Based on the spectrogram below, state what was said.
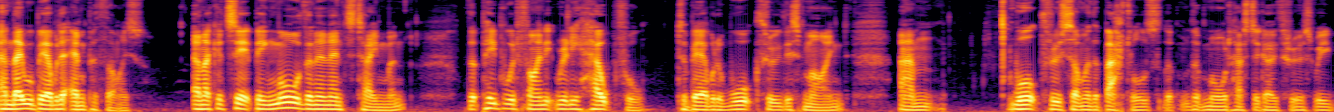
and they would be able to empathize and i could see it being more than an entertainment that people would find it really helpful to be able to walk through this mind um walk through some of the battles that, that maud has to go through as we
